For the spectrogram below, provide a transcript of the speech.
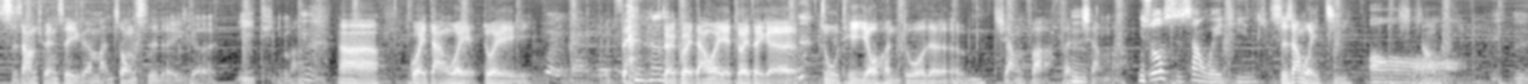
时尚圈是一个蛮重视的一个议题嘛？嗯，那贵单位也对贵 对贵单位也对这个主题有很多的想法分享嘛？嗯、你说时尚危机？时尚危机哦，时尚嗯，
